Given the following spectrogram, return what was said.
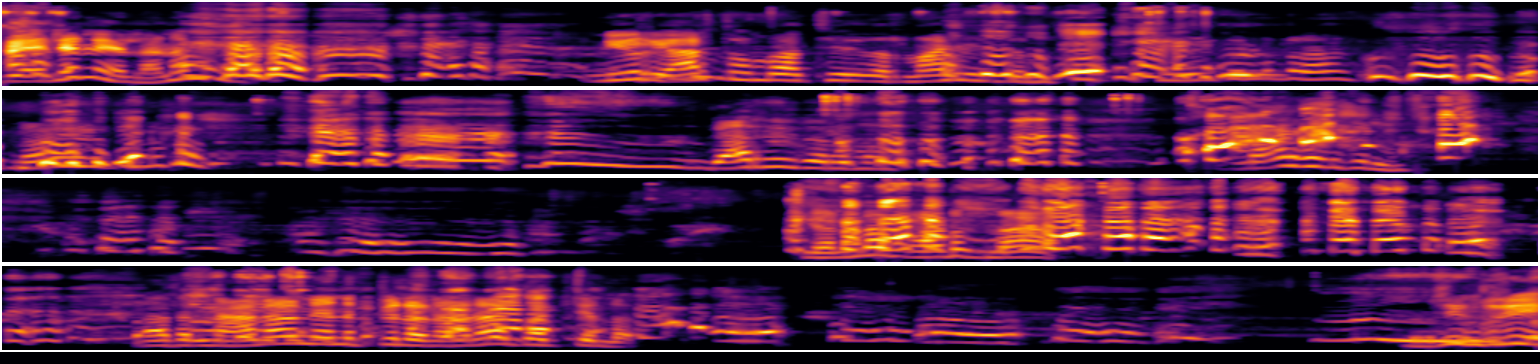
ಬೆಲೆನೂ ಇಲ್ಲ ನಮಗ. ನೀರು ಯಾರು ತೊಂಬಾತ್ ಹೇಳಿದಾರ? ನಾ ಹೇಳಿದ್ರು ನಾ ಹೇಳಿದ್ರು ಎಲ್ಲ ಮಾಡುದ್ ನಾ ಆದ್ರೆ ನಾನಾ ನೆನಪಿಲ್ಲ, ನಾನಾ ಗೊತ್ತಿಲ್ಲ. ಜಿಂಗ್ರಿ.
